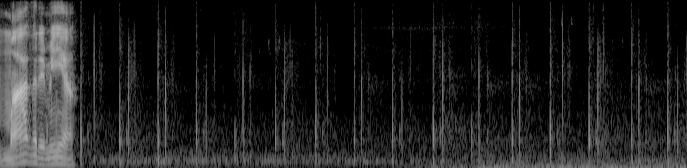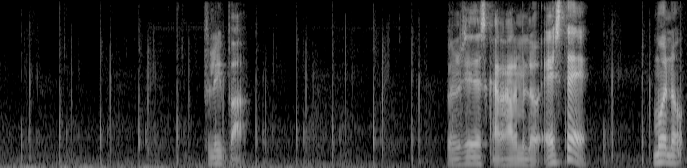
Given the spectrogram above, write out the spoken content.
Madre mía. Flipa. Pero no descargármelo. ¿Este? Bueno,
